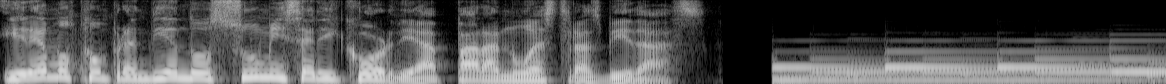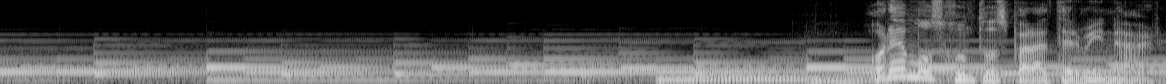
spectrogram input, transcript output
iremos comprendiendo su misericordia para nuestras vidas. Oremos juntos para terminar.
